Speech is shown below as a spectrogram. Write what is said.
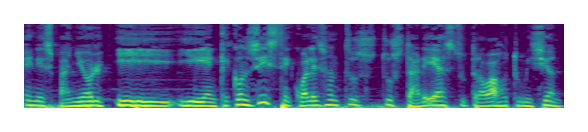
en español y, y en qué consiste? ¿Cuáles son tus, tus tareas, tu trabajo, tu misión?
